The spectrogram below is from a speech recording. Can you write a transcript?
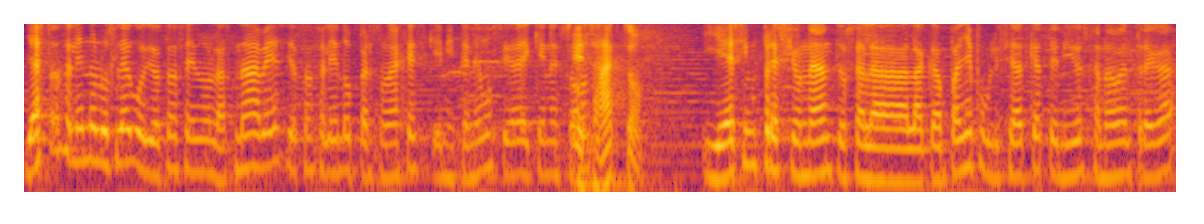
ya están saliendo los Legos, ya están saliendo las naves, ya están saliendo personajes que ni tenemos idea de quiénes son. Exacto. Y es impresionante, o sea, la, la campaña de publicidad que ha tenido esta nueva entrega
